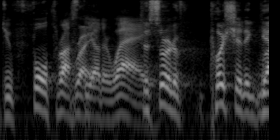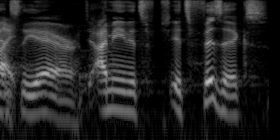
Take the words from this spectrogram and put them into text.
do full thrust the other way. to sort of push it against Right. the air. I mean, it's it's physics,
